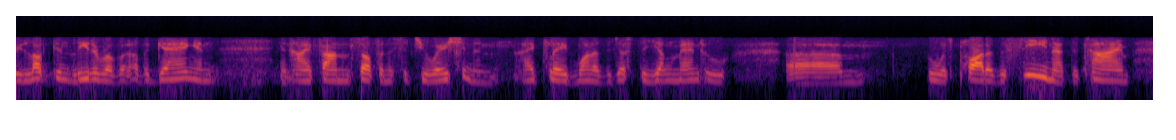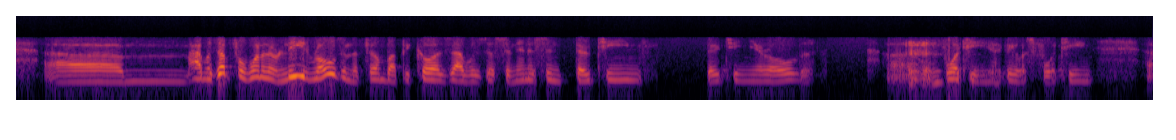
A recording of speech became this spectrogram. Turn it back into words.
reluctant leader of a, of a gang and and how he found himself in a situation and I played one of the just the young men who um who was part of the scene at the time. Um I was up for one of the lead roles in the film but because I was just an innocent 13 13 year old Mhm. 14 I think it was 14 uh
